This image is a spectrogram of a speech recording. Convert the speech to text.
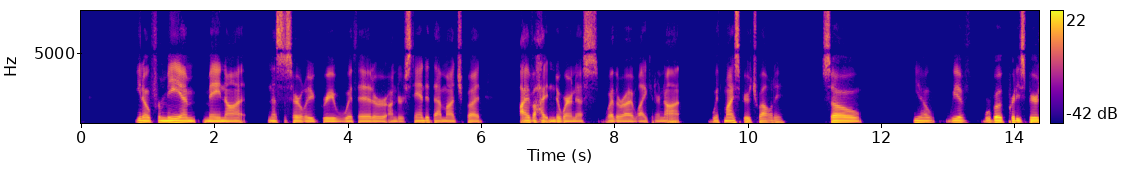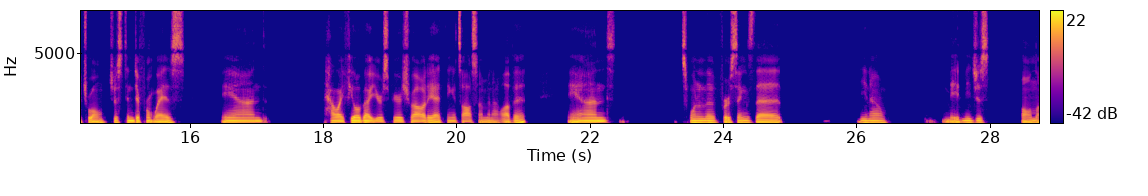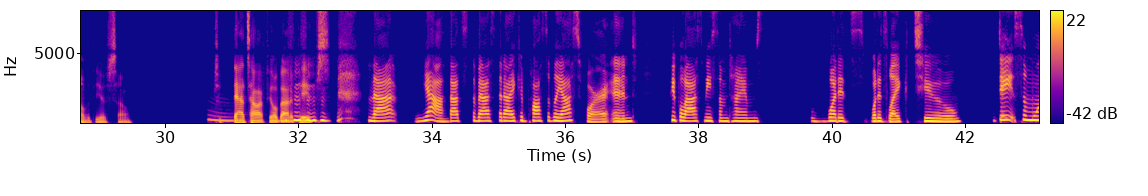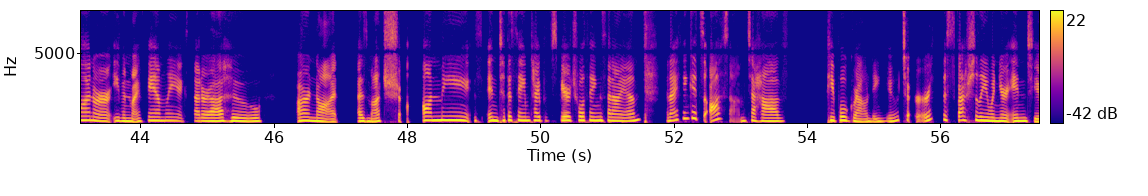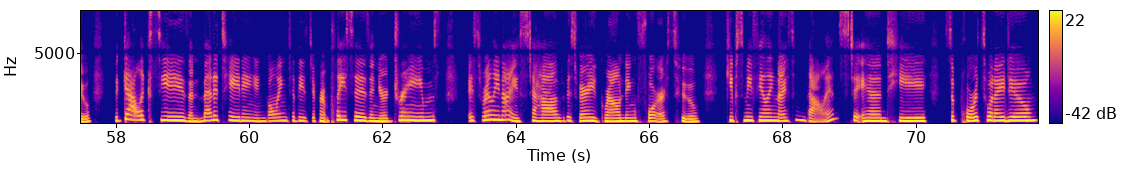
You know for me i may not necessarily agree with it or understand it that much but i have a heightened awareness whether i like it or not with my spirituality. So you know we have we're both pretty spiritual just in different ways. And how i feel about your spirituality i think it's awesome and i love it and it's one of the first things that, you know, made me just fall in love with you. So, so Hmm. that's how I feel about it, peeps. that, yeah, that's the best that I could possibly ask for. And people ask me sometimes what it's what it's like to date someone or even my family, etc., who are not as much on the into the same type of spiritual things that I am. And I think it's awesome to have people grounding you to earth, especially when you're into the galaxies and meditating and going to these different places in your dreams. It's really nice to have this very grounding force who keeps me feeling nice and balanced and he supports what I do.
